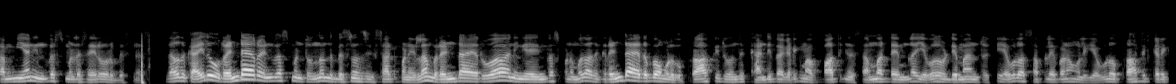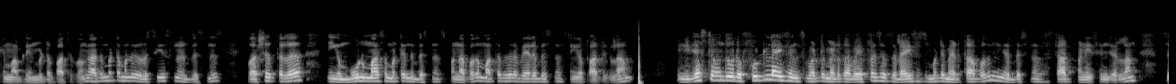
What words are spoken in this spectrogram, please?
கம்மியான இன்வெஸ்ட்மெண்ட்டில் செய்கிற ஒரு பிஸ்னஸ் அதாவது கையில் ஒரு ரெண்டாயிரம் இன்வெஸ்ட்மெண்ட் வந்து அந்த பிஸ்னஸ் நீங்கள் ஸ்டார்ட் பண்ணிடலாம். ரெண்டாயிரம் ரூபா நீங்கள் இன்வெஸ்ட் பண்ணும்போது அதுக்கு ரெண்டாயிரம் ரூபாய் உங்களுக்கு ப்ராஃபிட் வந்து கண்டிப்பாக கிடைக்கும். அப்போ பார்த்துங்க சம்மர் டைமில் எவ்வளோ டிமாண்ட் இருக்குது எவ்வளோ சப்ளை பண்ணால் உங்களுக்கு எவ்வளோ ப்ராஃபிட் கிடைக்கும் அப்படின்னு மட்டும் பார்த்துக்கோங்க. அது மட்டும் இல்லை ஒரு சீசனல் பிஸ்னஸ் வருஷத்தில் நீங்கள் மூணு மாதம் மட்டும் இந்த பிஸ்னஸ் பண்ணால் போதும். மற்ற வேறு பிஸ்னஸ் நீங்கள் பார்த்துக்கலாம். நீங்கள் ஜஸ்ட் வந்து ஒரு ஃபுட் லைசன்ஸ் மட்டும் எடுத்தால் எஃப்எஸ்எஸ் லைசன்ஸ் மட்டும் எடுத்தால் போதும் நீங்கள் பிஸ்னஸ் ஸ்டார்ட் பண்ணி செஞ்சிடலாம். ஸோ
